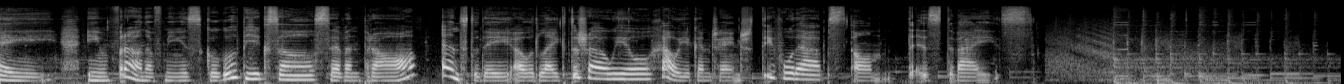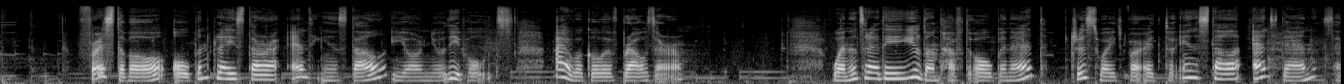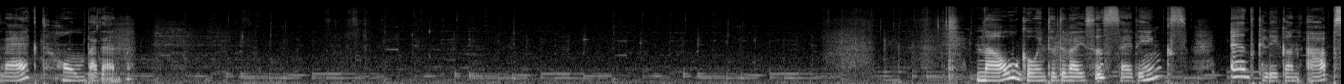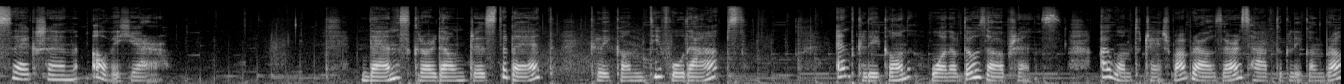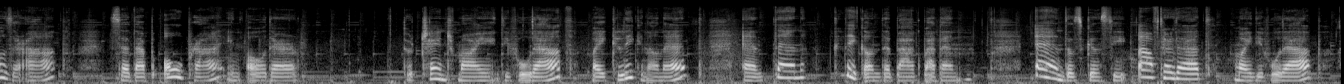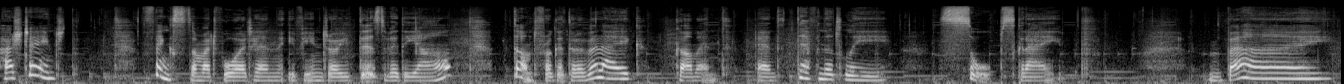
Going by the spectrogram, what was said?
Hi! In front of me is Google Pixel 7 Pro and today I would like to show you how you can change default apps on this device. First of all, open Play Store and install your new defaults. I will go with browser. When it's ready, you don't have to open it, just wait for it to install and then select Home button. Now go into Devices Settings and click on Apps section over here. Then scroll down just a bit, click on Default Apps and click on one of those options. I want to change my browser, so I have to click on Browser app, set up Opera in order to change my default app by clicking on it and then click on the back button. And as you can see after that, my default app has changed. Thanks so much for watching. If you enjoyed this video, don't forget to leave a like, comment and definitely subscribe. Bye!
